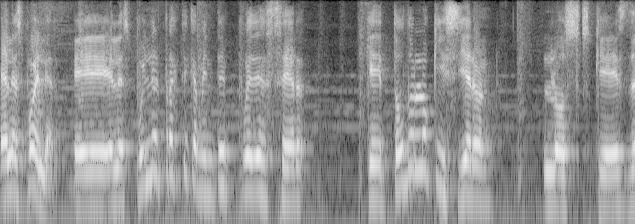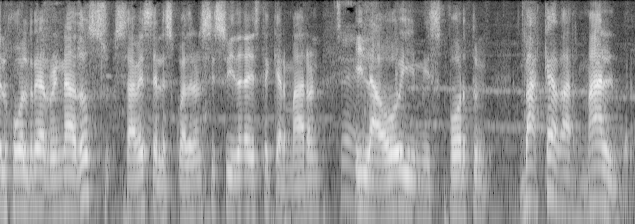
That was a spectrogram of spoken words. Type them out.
El spoiler. Eh, el spoiler prácticamente puede ser que todo lo que hicieron los que es del juego El Rey Arruinado, su- ¿sabes? El escuadrón suicida este que armaron Sí. y la O y Miss Fortune, va a acabar mal, bro.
